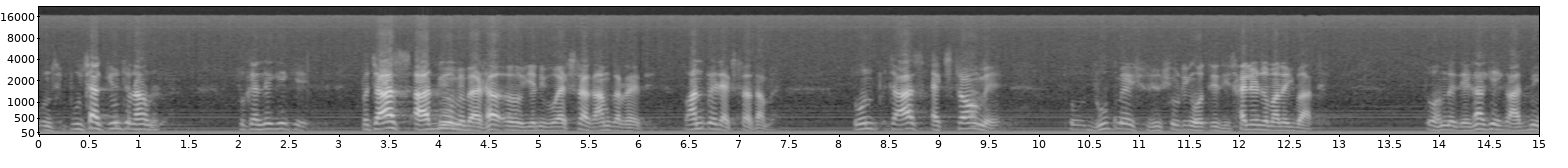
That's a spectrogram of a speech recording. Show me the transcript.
उनसे पूछा, क्यों चुना उन्होंने तो कहने लगे कि पचास आदमियों में बैठा यानी वो एक्स्ट्रा काम कर रहे थे। तो अनपेड एक्स्ट्रा था मैं। तो उन पचास एक्स्ट्राओं में तो धूप में शूटिंग होती थी साइलेंट जमाने की बात है। तो हमने देखा कि एक आदमी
